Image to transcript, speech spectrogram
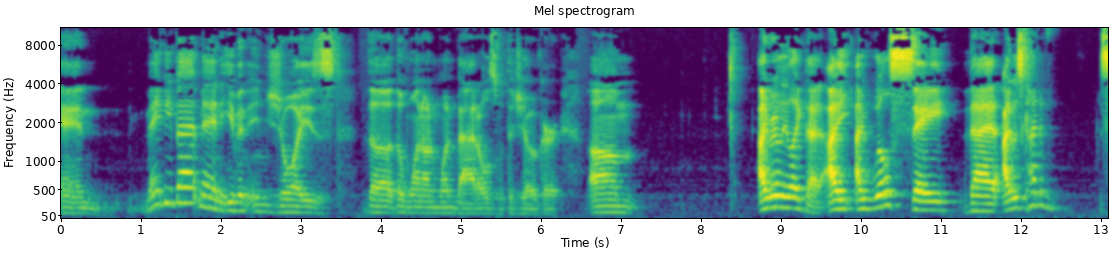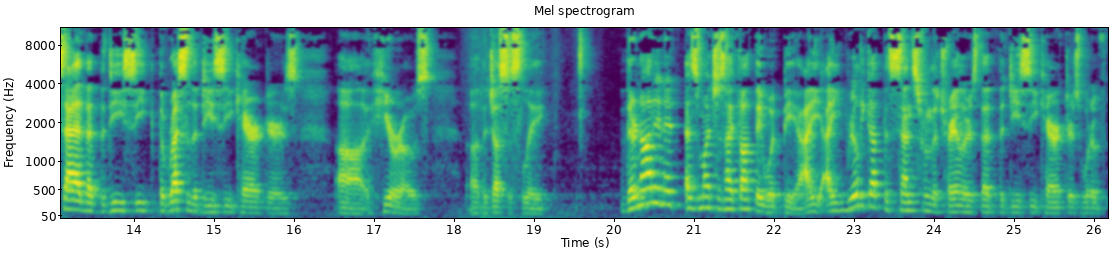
And maybe Batman even enjoys the the one-on-one battles with the Joker. Um, I really like that. I, I will say that I was kind of sad that the DC, the rest of the DC characters, uh, heroes, uh, the Justice League, they're not in it as much as I thought they would be. I, I really got the sense from the trailers that the DC characters would have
